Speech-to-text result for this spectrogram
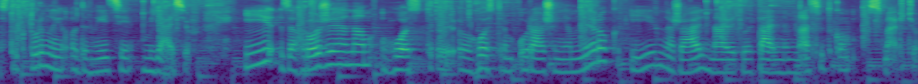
структурної одиниці м'язів, і загрожує нам гостри- гострим ураженням нирок і, на жаль, навіть летальним наслідком смертю.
